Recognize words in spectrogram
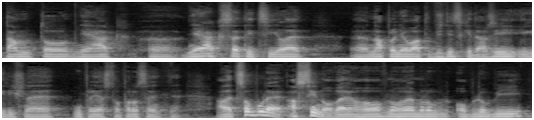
tam to nějak, nějak se ty cíle naplňovat vždycky daří, i když ne úplně stoprocentně. Ale co bude asi nového v novém období,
